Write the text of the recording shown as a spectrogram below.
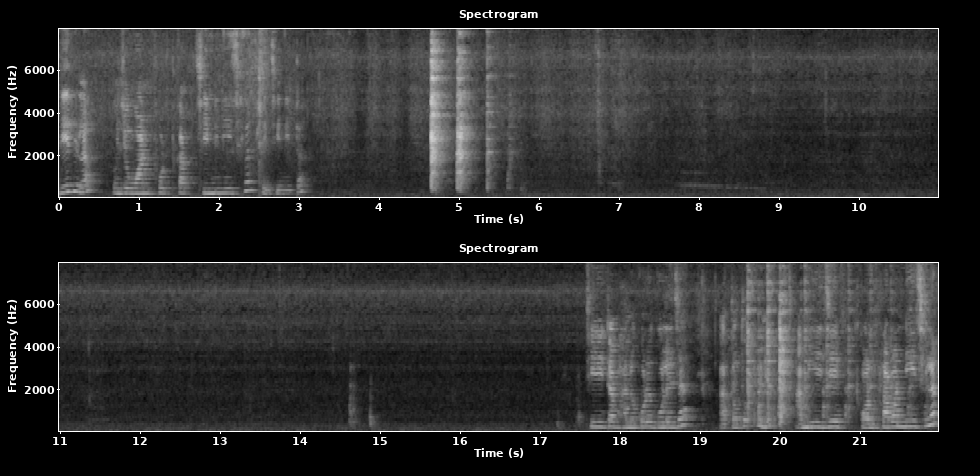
দিয়ে দিলাম ওই যে ওয়ান ফোর্থ কাপ চিনি নিয়েছিলাম, সেই চিনিটা। চিনিটা ভালো করে গলে যায়। আর ততক্ষণে আমি এই যে কর্নফ্লাওয়ার নিয়েছিলাম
